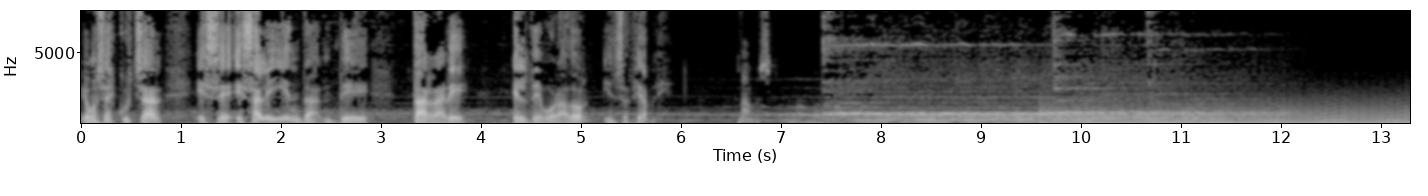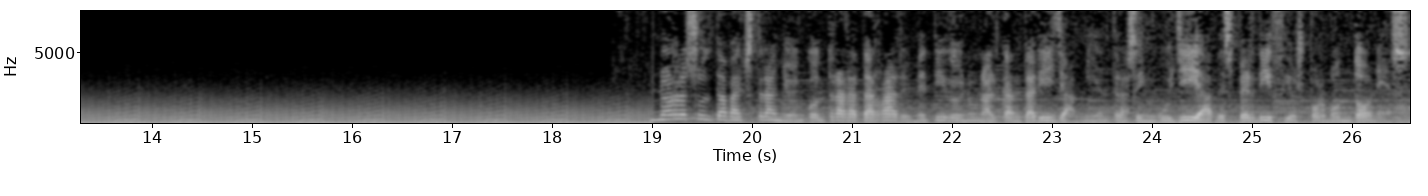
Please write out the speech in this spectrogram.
y vamos a escuchar ese, esa leyenda de Tarraré, el devorador insaciable. Vamos. No resultaba extraño encontrar a Tarrare metido en una alcantarilla mientras engullía desperdicios por montones.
